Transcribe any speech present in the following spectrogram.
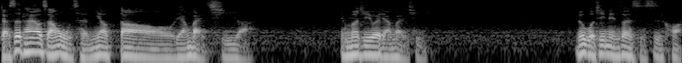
假设它要涨五成，要到两百七啦，有没有机会两百七？如果今年赚十四块。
